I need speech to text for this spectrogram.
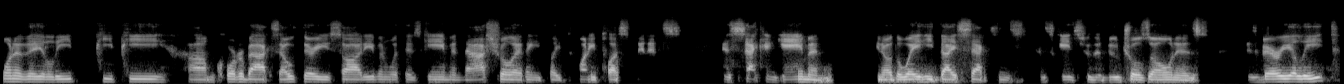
one of the elite PP um, quarterbacks out there. You saw it even with his game in Nashville. I think he played 20 plus minutes his second game, and you know the way he dissects and, and skates through the neutral zone is is very elite.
